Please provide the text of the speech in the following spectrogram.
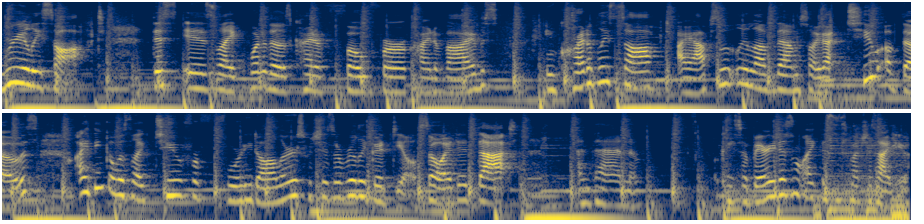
really soft. This is like one of those kind of faux fur kind of vibes incredibly soft. I absolutely love them. So I got two of those. I think it was like two for $40, which is a really good deal. So I did that. And then, okay, so Barry doesn't like this as much as I do,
